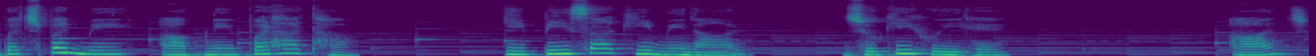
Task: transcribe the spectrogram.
बचपन में आपने पढ़ा था कि पीसा की मीनार झुकी हुई है। आज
